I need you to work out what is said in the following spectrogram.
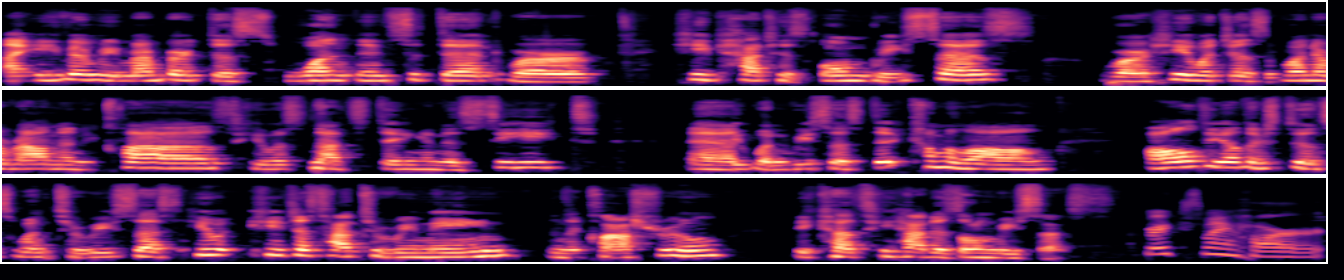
I even remember this one incident where he had his own recess where he would just run around in the class. He was not staying in his seat. And when recess did come along, all the other students went to recess. He, he just had to remain in the classroom because he had his own recess. Breaks my heart.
